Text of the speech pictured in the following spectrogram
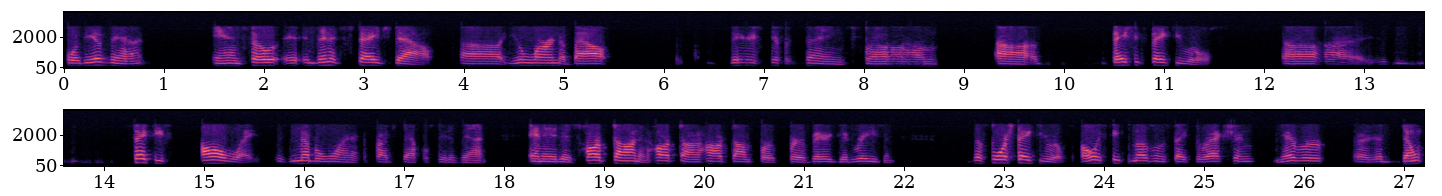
for the event, and so and then it's staged out. Uh, you'll learn about various different things from uh, basic safety rules. Uh, safety always is number one at the Project Appleseed event, and it is harped on and harped on and harped on for, for a very good reason. The four safety rules: always keep the muzzle in a safe direction. Never, uh, don't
